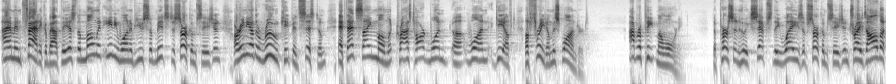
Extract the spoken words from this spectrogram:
I am emphatic about this. The moment any one of you submits to circumcision or any other rule keeping system, at that same moment, Christ's hard won, uh, won gift of freedom is squandered. I repeat my warning. The person who accepts the ways of circumcision trades all the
